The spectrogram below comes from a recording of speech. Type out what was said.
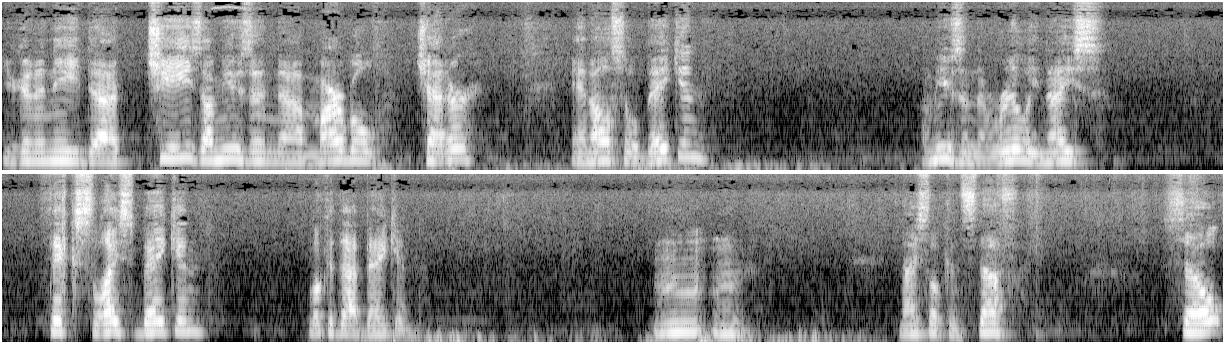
You're going to need uh, cheese. I'm using uh, marbled cheddar and also bacon. I'm using the really nice thick sliced bacon. Look at that bacon. Mm-mm. Nice looking stuff. So,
